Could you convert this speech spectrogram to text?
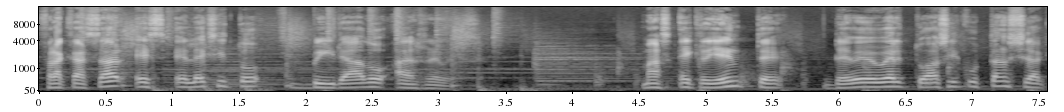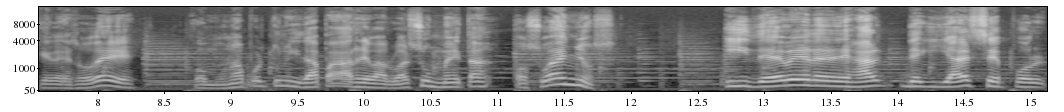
fracasar es el éxito virado al revés. Mas el creyente debe ver toda circunstancia que le rodee como una oportunidad para reevaluar sus metas o sueños. Y debe de dejar de guiarse por,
